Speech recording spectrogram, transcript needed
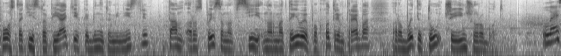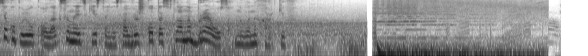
по статті 105 в Кабінету міністрів. Там розписано всі нормативи, по котрим треба робити ту чи іншу роботу. Леся Копилюк, Олег Синицький, Станіслав Гришко та Світлана Бреус. Новини Харків.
